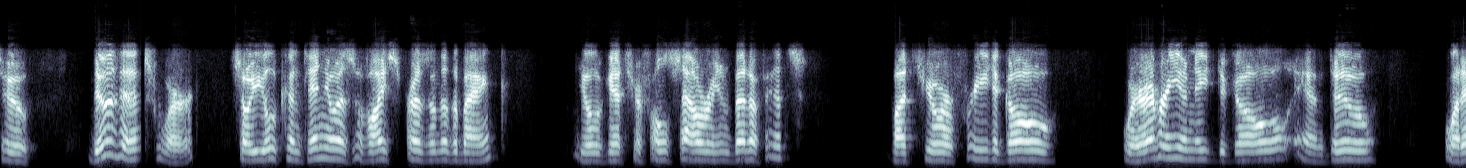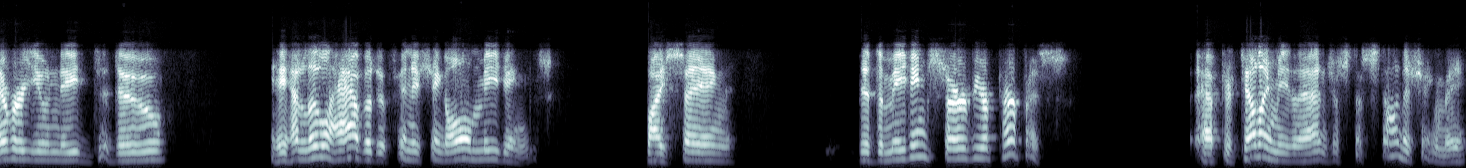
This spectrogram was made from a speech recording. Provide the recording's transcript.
to do this work. So you'll continue as a vice president of the bank. You'll get your full salary and benefits, but you're free to go wherever you need to go and do whatever you need to do. He had a little habit of finishing all meetings by saying, Did the meeting serve your purpose? After telling me that and just astonishing me,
